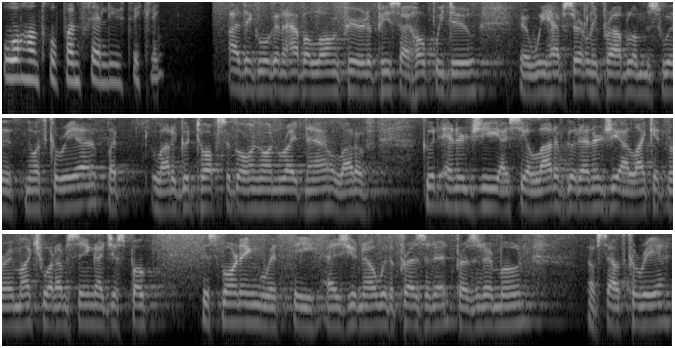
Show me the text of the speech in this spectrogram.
og han tror på en fredelig utvikling. I think we're going to have a long period of peace. I hope we do. Uh, we have certainly problems with North Korea, but a lot of good talks are going on right now. A lot of good energy. I see a lot of good energy. I like it very much. What I'm seeing, I just spoke this morning with the, as you know, with the president, President Moon of South Korea.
